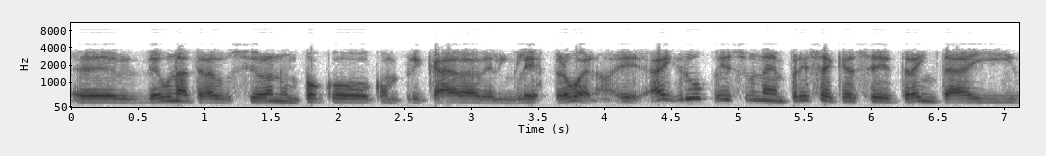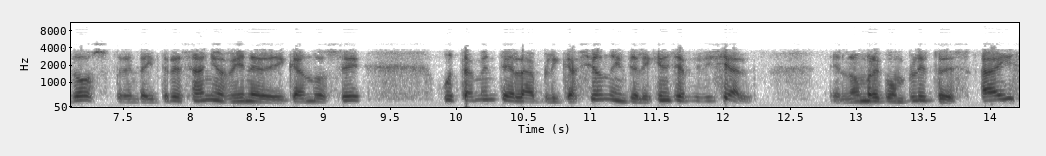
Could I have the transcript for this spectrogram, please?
eh, de una traducción un poco complicada del inglés. Pero bueno, eh, ICE Group es una empresa que hace 32, 33 años viene dedicándose justamente a la aplicación de inteligencia artificial. El nombre completo es ICE,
